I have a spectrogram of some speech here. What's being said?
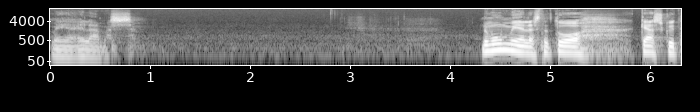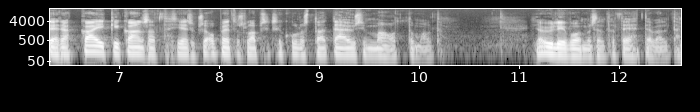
meidän elämässä. No mun mielestä tuo käsky tehdä kaikki kansat Jeesuksen opetuslapsiksi kuulostaa täysin mahdottomalta ja ylivoimaiselta tehtävältä.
